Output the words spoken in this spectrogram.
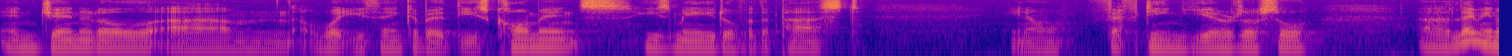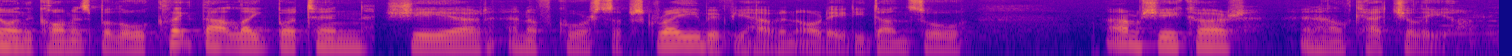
in general, um, what you think about these comments he's made over the past, you know, 15 years or so. Uh, let me know in the comments below. Click that like button, share, and of course subscribe if you haven't already done so. I'm Shaker, and I'll catch you later.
